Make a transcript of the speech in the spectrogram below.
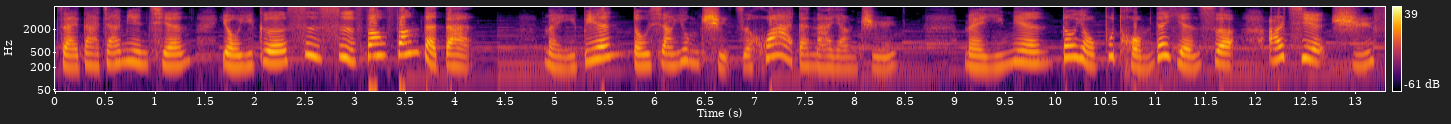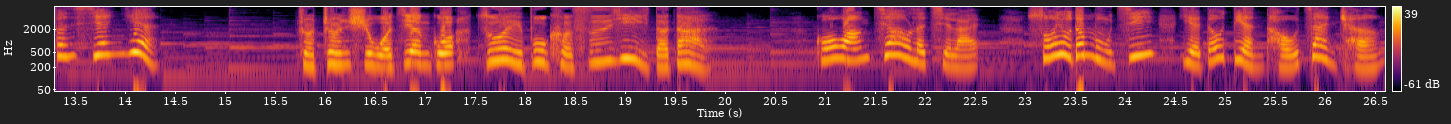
在大家面前有一个四四方方的蛋，每一边都像用尺子画的那样直，每一面都有不同的颜色，而且十分鲜艳。这真是我见过最不可思议的蛋！国王叫了起来，所有的母鸡也都点头赞成。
